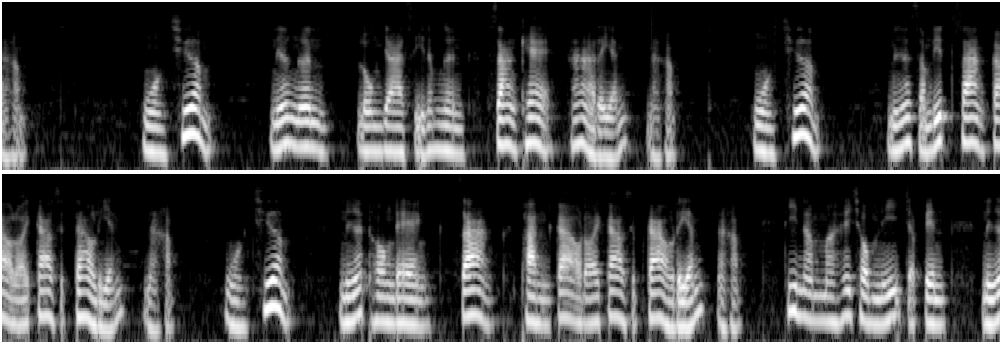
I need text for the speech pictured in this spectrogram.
นะครับ ห่วงเชื่อมเนื้อเงินลงยาสีน้ำเงิน สร้างแค่ 5 เหรียญนะครับ ห่วงเชื่อมเนื้อสำริดสร้าง 999 เหรียญนะครับ ห่วงเชื่อมเนื้อทองแดงสร้าง 1,999 เหรียญนะครับ ที่นำมาให้ชมนี้จะเป็นเนื้อ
